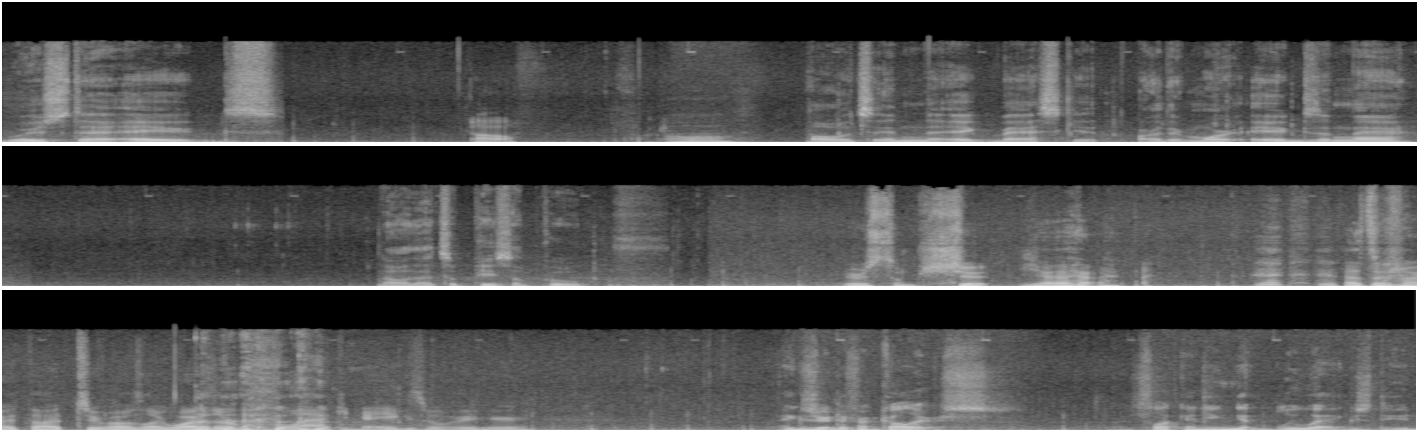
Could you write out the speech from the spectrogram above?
Where's the eggs? Oh. Oh. Oh, it's in the egg basket. Are there more eggs in there? No, that's a piece of poop. There's some shit. Yeah. That's what I thought too. I was like, why are there black eggs over here? Eggs are different colors. It's fucking, you can get blue eggs, dude.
